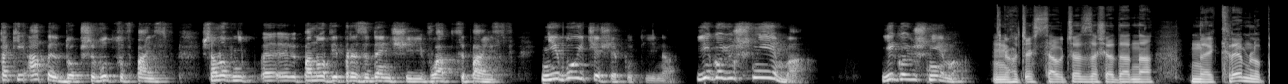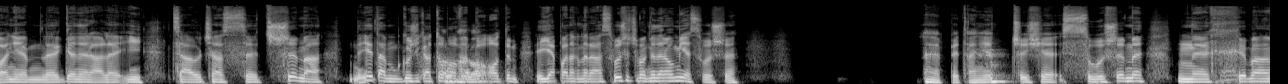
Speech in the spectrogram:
taki apel do przywódców państw, szanowni e, panowie prezydenci, władcy państw, nie bójcie się Putina. Jego już nie ma. Jego już nie ma. Chociaż cały czas zasiada na Kremlu, panie generale, i cały czas trzyma, nie tam guzik atomowy, bo o tym ja pana generała słyszę, czy pan generał mnie słyszy? E, Pytanie, czy się słyszymy? E, Chyba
